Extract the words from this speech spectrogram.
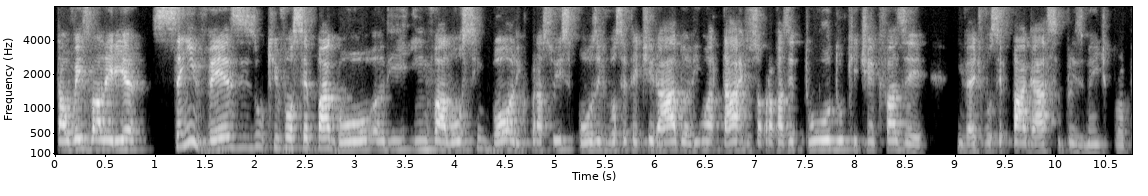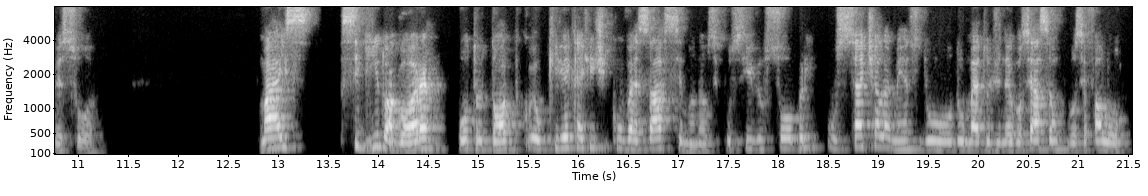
talvez valeria 100 vezes o que você pagou ali em valor simbólico para sua esposa de você ter tirado ali uma tarde só para fazer tudo o que tinha que fazer, em vez de você pagar simplesmente para uma pessoa. Mas, seguindo agora, outro tópico, eu queria que a gente conversasse, Manuel, se possível, sobre os sete elementos do, do método de negociação que você falou.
